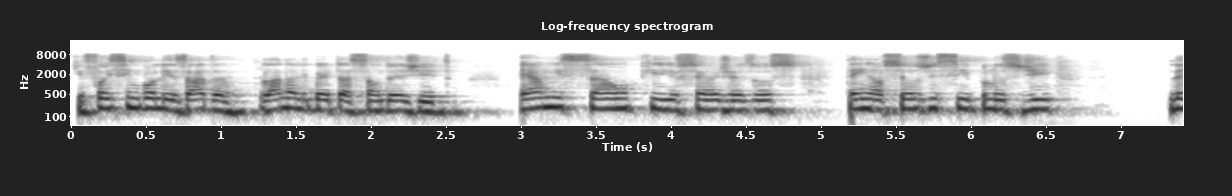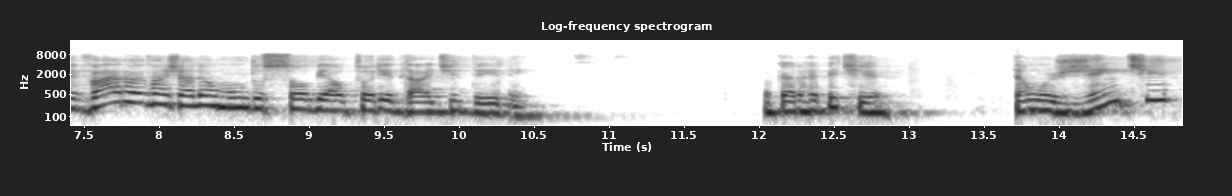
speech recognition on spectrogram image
que foi simbolizada lá na libertação do Egito, é a missão que o Senhor Jesus tem aos seus discípulos de levar o evangelho ao mundo sob a autoridade dele. Eu quero repetir. Tão urgente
